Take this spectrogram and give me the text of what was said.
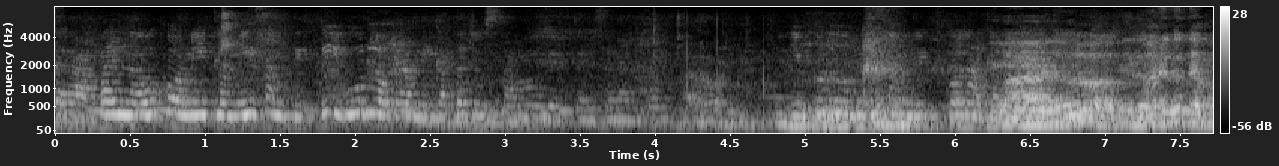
సార్ అబ్బాయి నవ్వుకొని ఇట్లా మీసం తిప్పి ఊర్లో కూడా మీ కథ చూస్తాము అని చెప్తాను సార్ ఇప్పుడు మీసం తిప్పుకొని అట్లా దెబ్బ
